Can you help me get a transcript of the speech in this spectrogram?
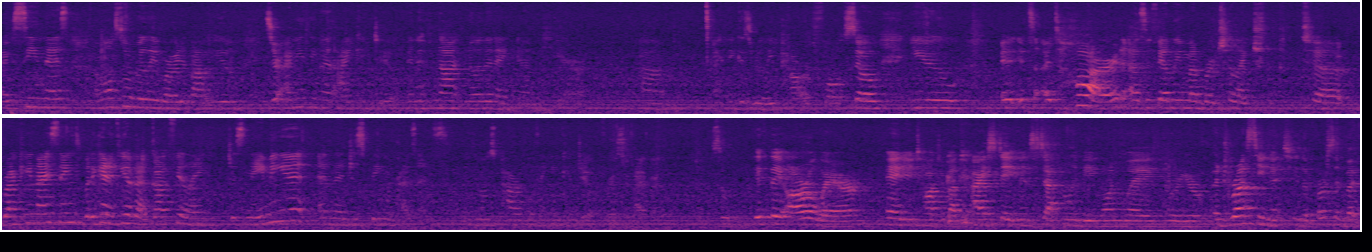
I've seen this, I'm also really worried about you. Is there anything that I can do? And if not, know that I am here. Um, I think is really powerful. So you, it, it's it's hard as a family member to like to recognize things, but again, if you have that gut feeling, just naming it and then just being a presence is the most powerful thing you can do for a survivor. So if they are aware, and you talked about the I statements definitely be one way where you're addressing it to the person, but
